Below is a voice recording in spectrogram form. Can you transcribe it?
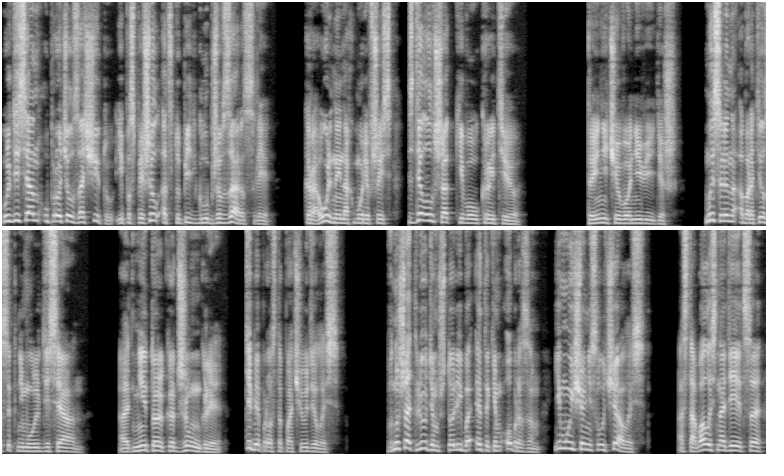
Ульдисян упрочил защиту и поспешил отступить глубже в заросли. Караульный, нахмурившись, сделал шаг к его укрытию. «Ты ничего не видишь», – мысленно обратился к нему Ульдисиан. «Одни только джунгли. Тебе просто почудилось». Внушать людям что-либо этаким образом ему еще не случалось. Оставалось надеяться,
